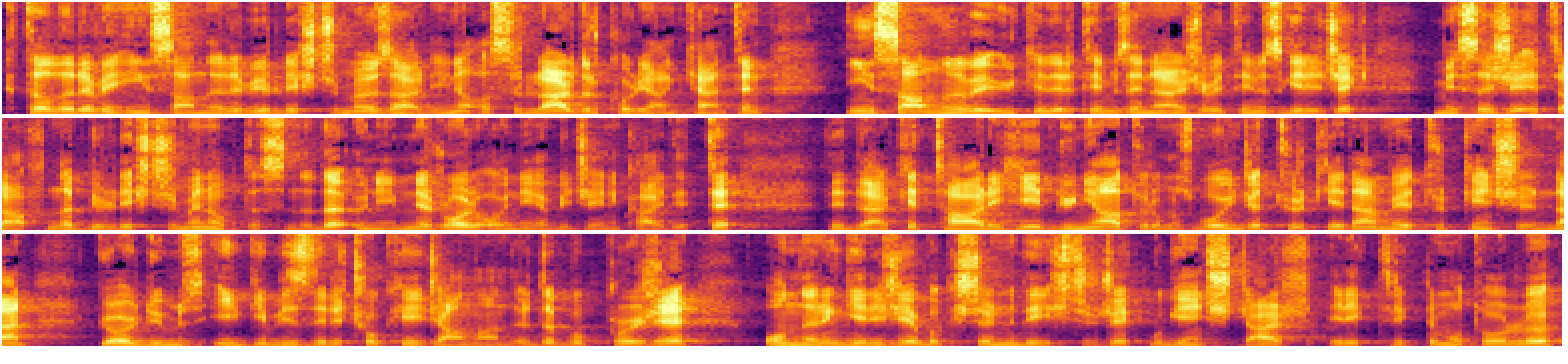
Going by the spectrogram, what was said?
kıtaları ve insanları birleştirme özelliğini asırlardır koruyan kentin, insanlığı ve ülkeleri temiz enerji ve temiz gelecek mesajı etrafında birleştirme noktasında da önemli rol oynayabileceğini kaydetti. Dediler ki tarihi dünya turumuz boyunca Türkiye'den ve Türk gençlerinden gördüğümüz ilgi bizleri çok heyecanlandırdı. Bu proje onların geleceğe bakışlarını değiştirecek. Bu gençler elektrikli motorlu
